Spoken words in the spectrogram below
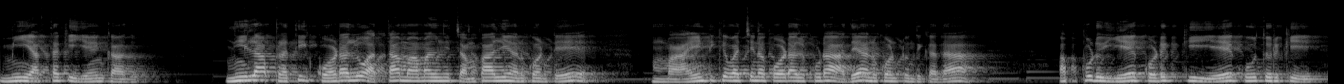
మీ అత్తకి ఏం కాదు. నీలా ప్రతి కోడలు అత్తామామల్ని చంపాలి అనుకుంటే మా ఇంటికి వచ్చిన కోడలు కూడా అదే అనుకుంటుంది కదా. అప్పుడు ఏ కొడుక్కి ఏ కూతురికి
